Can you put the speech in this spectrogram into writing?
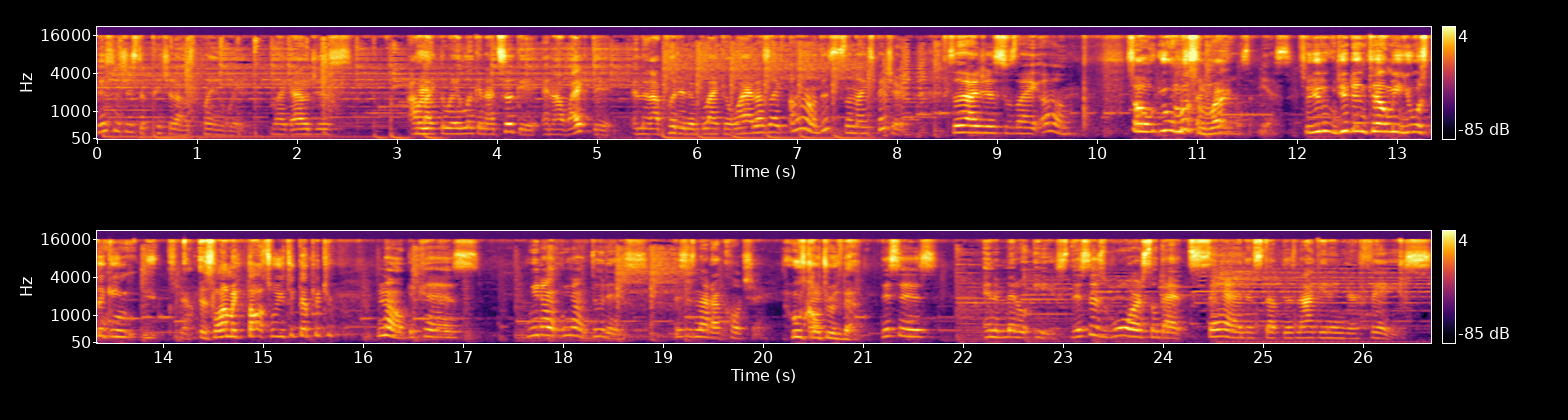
this was just a picture that I was playing with. Like I was just I liked the way it looked and I took it and I liked it. And then I put it in black and white and I was like, oh, this is a nice picture. So then I just was like, oh. So you a Muslim, right? Yes. So you didn't- you didn't tell me you was thinking No. Islamic thoughts when you took that picture. No, because we don't we don't do this. This is not our culture. Whose culture is that? This is in the Middle East. This is war so that sand and stuff does not get in your face.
